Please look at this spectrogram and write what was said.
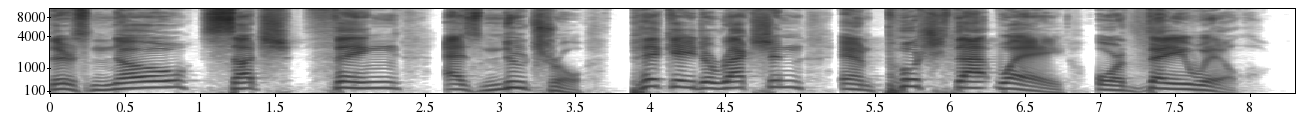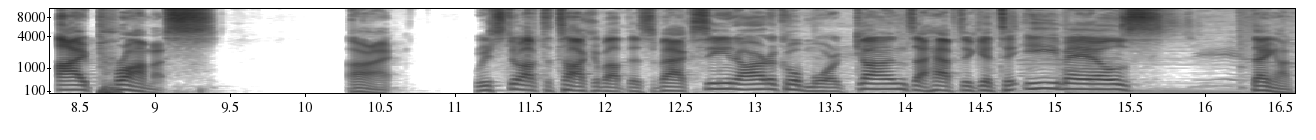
There's no such thing as neutral. Pick a direction and push that way, or they will. I promise. All right. We still have to talk about this vaccine article, more guns. I have to get to emails. Hang on.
